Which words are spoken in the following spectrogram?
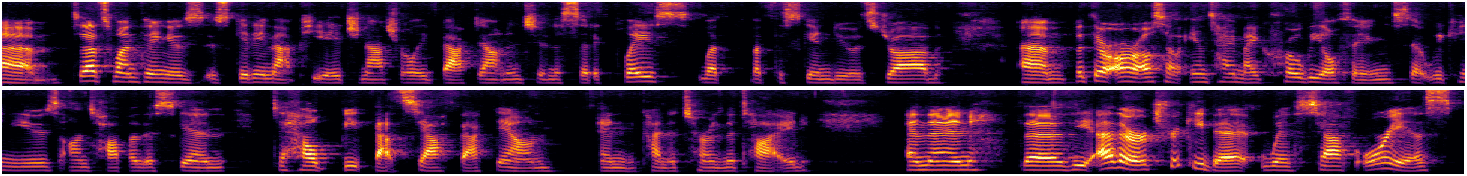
um, so that's one thing is is getting that pH naturally back down into an acidic place. Let let the skin do its job. Um, but there are also antimicrobial things that we can use on top of the skin to help beat that staph back down and kind of turn the tide. And then the the other tricky bit with Staph aureus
